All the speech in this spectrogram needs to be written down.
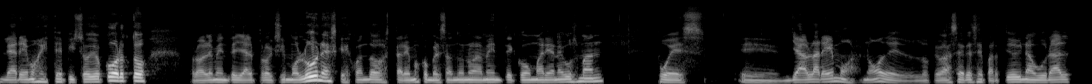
le haremos este episodio corto, probablemente ya el próximo lunes, que es cuando estaremos conversando nuevamente con Mariana Guzmán, pues eh, ya hablaremos ¿no? de lo que va a ser ese partido inaugural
